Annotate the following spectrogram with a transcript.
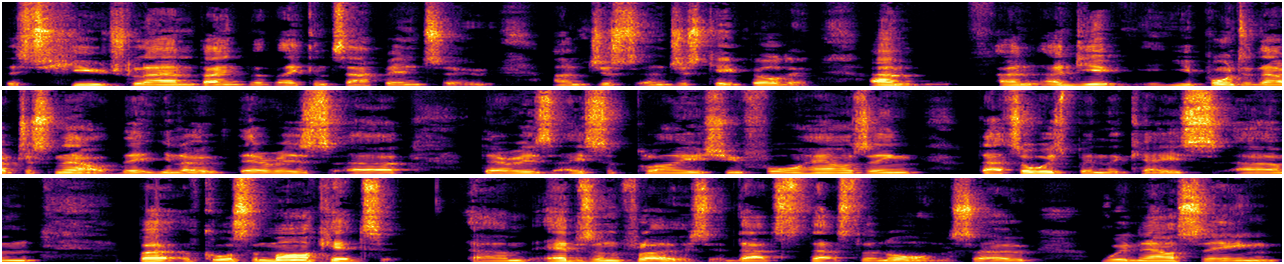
this huge land bank that they can tap into and just and just keep building. Um, and and you you pointed out just now that you know there is uh, there is a supply issue for housing. That's always been the case. Um, but of course, the market um, ebbs and flows. That's that's the norm. So we're now seeing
